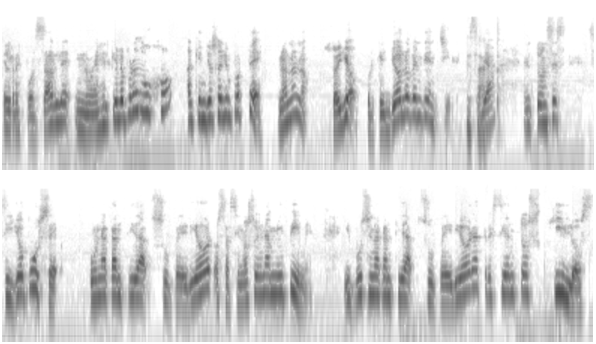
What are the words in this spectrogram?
el responsable no es el que lo produjo a quien yo se lo importé. No, no, no, soy yo, porque yo lo vendí en Chile. Exacto. Entonces, si yo puse una cantidad superior, o sea, si no soy una MIPYME y puse una cantidad superior a 300 kilos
